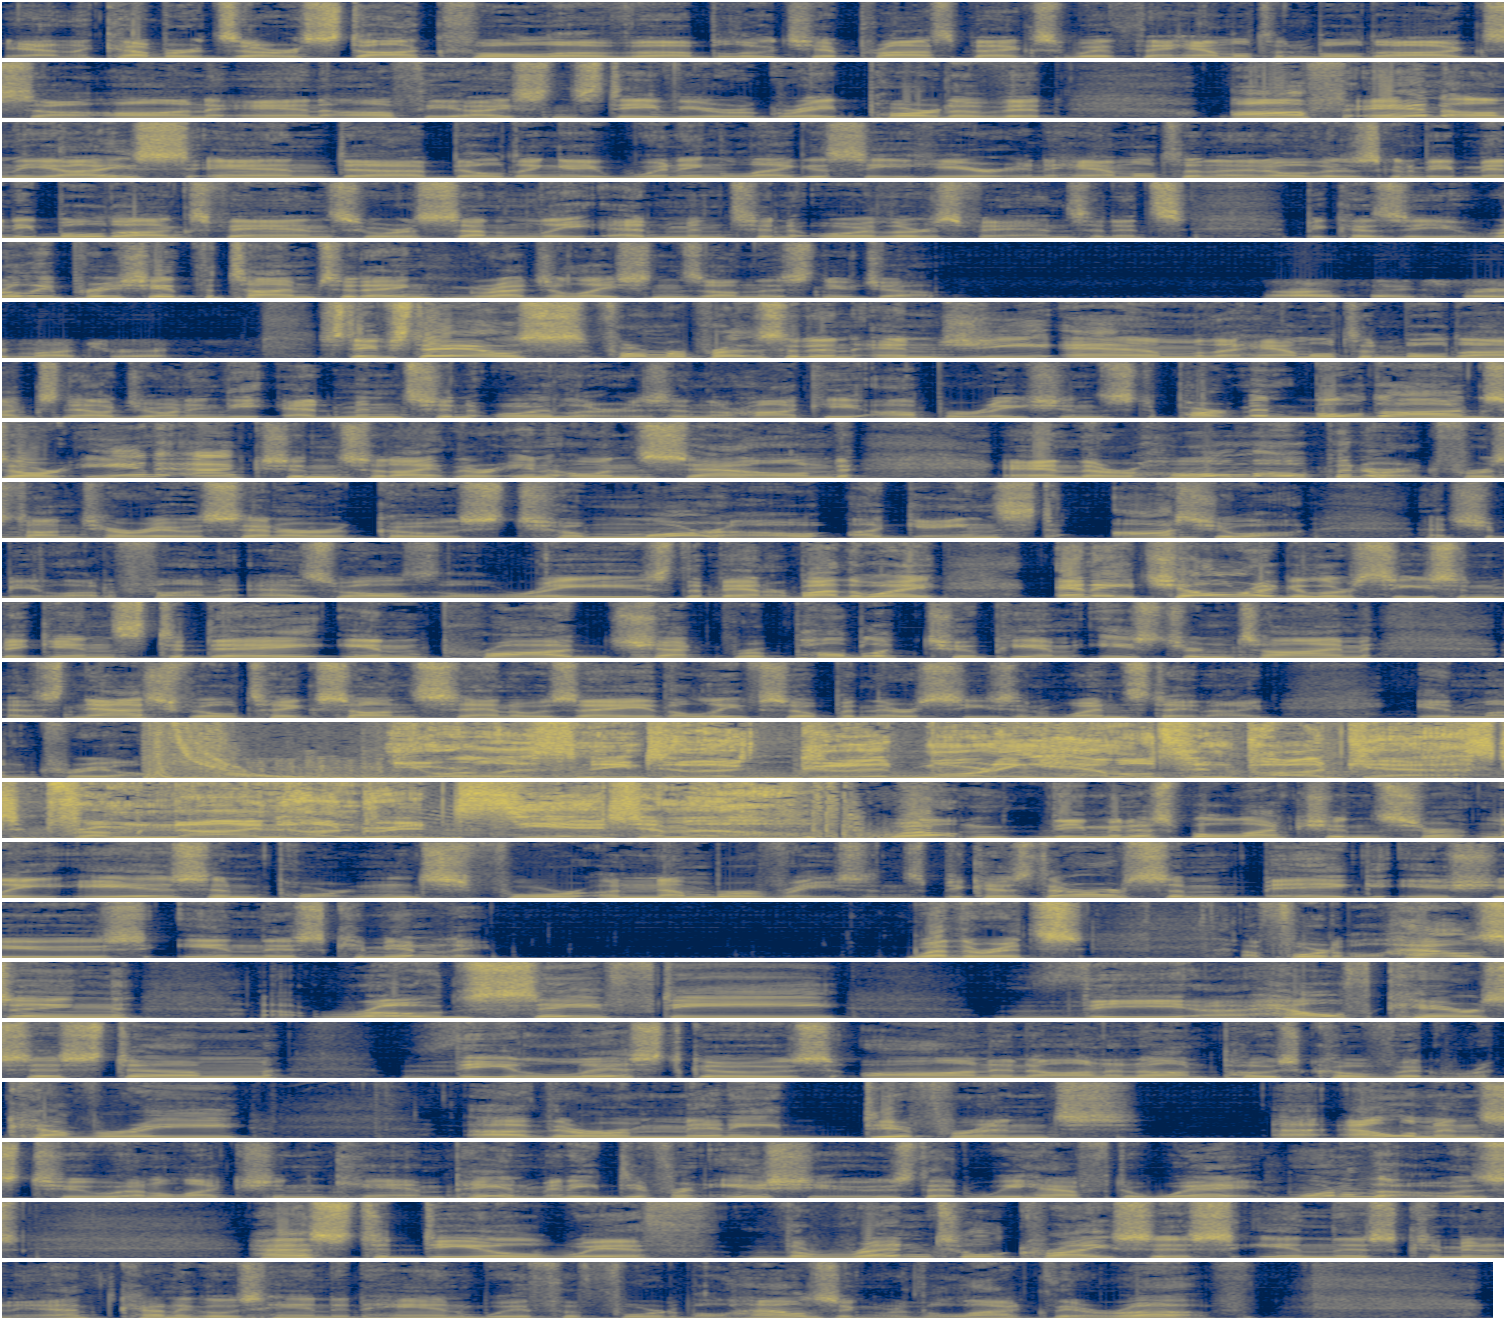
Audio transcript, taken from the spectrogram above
Yeah, and the cupboards are stock full of uh, blue chip prospects with the Hamilton Bulldogs uh, on and off the ice. And Steve, you're a great part of it off and on the ice and uh, building a winning legacy here in Hamilton. I know there's going to be many Bulldogs fans who are suddenly Edmonton Oilers fans, and it's because of you. Really appreciate the time today. And Congratulations on this new job. All right, thanks very much, Rick. Steve Staios, former president and GM of the Hamilton Bulldogs, now joining the Edmonton Oilers in their hockey operations department. Bulldogs are in action tonight. They're in Owen Sound, and their home opener at First Ontario Centre goes tomorrow against Oshawa. That should be a lot of fun as well as they'll raise the banner. By the way, NHL regular season begins today in Prague, Czech Republic, 2 p.m. Eastern Time, as Nashville takes on San Jose. The Leafs open their season Wednesday night in Montreal. You're listening to the Good Morning Hamilton podcast from 900 CHML. Well, the municipal election certainly is important for a number of reasons because there are some big issues in this community. Whether it's affordable housing, uh, road safety, the uh, healthcare system, the list goes on and on and on. Post COVID recovery, uh, there are many different uh, elements to an election campaign, many different issues that we have to weigh. One of those has to deal with the rental crisis in this community. That kind of goes hand in hand with affordable housing or the lack thereof.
